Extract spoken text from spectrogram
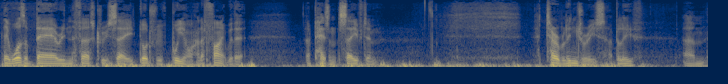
There was a bear in the First Crusade. Godfrey of Bouillon had a fight with it. A peasant saved him. Had terrible injuries, I believe. Um,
